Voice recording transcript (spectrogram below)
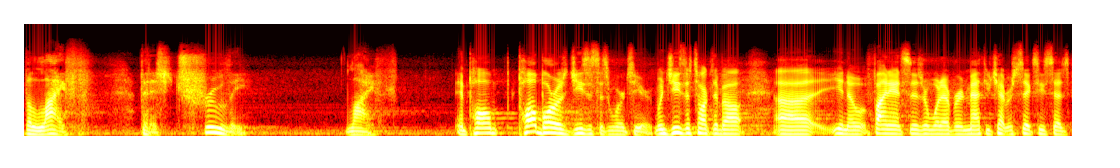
the life that is truly life. And Paul, Paul borrows Jesus' words here. When Jesus talked about, uh, you know, finances or whatever in Matthew chapter 6, he says,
